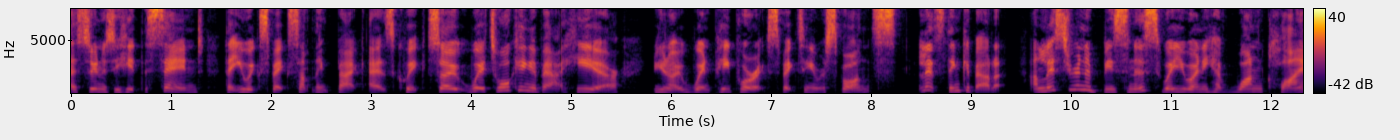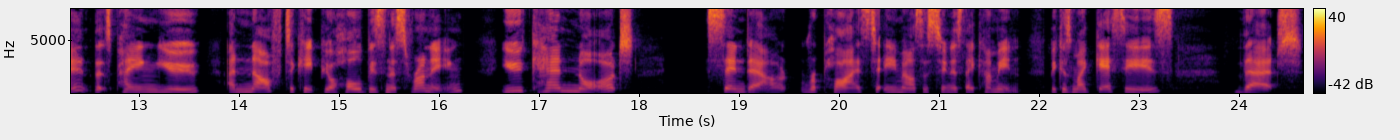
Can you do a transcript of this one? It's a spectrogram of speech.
as soon as you hit the send, that you expect something back as quick. So we're talking about here, you know, when people are expecting a response, let's think about it. Unless you're in a business where you only have one client that's paying you enough to keep your whole business running, you cannot send out replies to emails as soon as they come in because my guess is that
